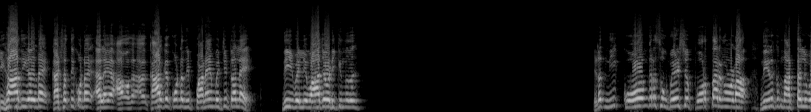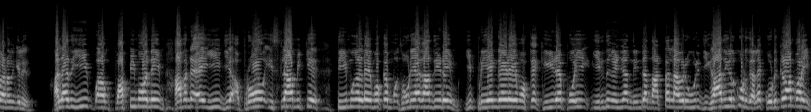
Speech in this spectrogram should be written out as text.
ജിഹാദികളുടെ കഷത്തിൽ കൊണ്ട് അല്ലെ കാൽക്കെ കൊണ്ട് നീ പണയം വെച്ചിട്ടല്ലേ? നീ വലിയ വാചമടിക്കുന്നത് എടാ നീ കോൺഗ്രസ് ഉപേക്ഷിച്ച് പുറത്തിറങ്ങണോടാ? നിനക്ക് നട്ടൽ വേണമെങ്കിൽ. അല്ലാതെ ഈ പപ്പിമോന്റെയും അവന്റെ ഈ പ്രോ ഇസ്ലാമിക് ടീമുകളുടെയും ഒക്കെ സോണിയാഗാന്ധിയുടെയും ഈ പ്രിയങ്കയുടെയും ഒക്കെ കീഴെ പോയി ഇരുന്ന് കഴിഞ്ഞാൽ നിന്റെ നട്ടൽ അവർ ഒരു ജിഹാദികൾക്ക് കൊടുക്കുക അല്ലെ? കൊടുക്കണം പറയും.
